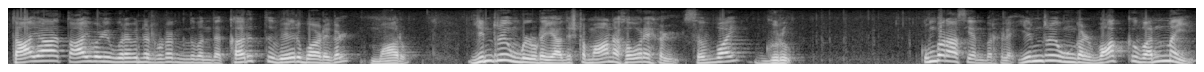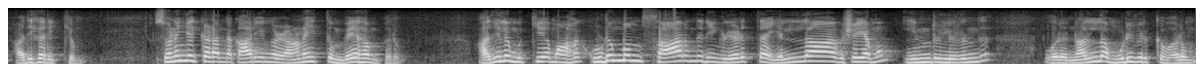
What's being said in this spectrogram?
தாயார் தாய் வழி உறவினர்களுடன் இருந்து வந்த கருத்து வேறுபாடுகள் மாறும். இன்று உங்களுடைய அதிர்ஷ்டமான ஹோரைகள் செவ்வாய் குரு. கும்பராசி அன்பர்களே இன்று உங்கள் வாக்கு வன்மை அதிகரிக்கும். சுணங்கி கிடந்த காரியங்கள் அனைத்தும் வேகம் பெறும். அதிலும் முக்கியமாக குடும்பம் சார்ந்து நீங்கள் எடுத்த எல்லா விஷயமும் இன்றிலிருந்து ஒரு நல்ல முடிவிற்கு வரும்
